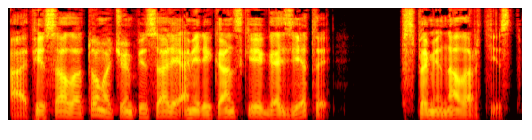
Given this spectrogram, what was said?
а писал о том, о чем писали американские газеты, вспоминал артист.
